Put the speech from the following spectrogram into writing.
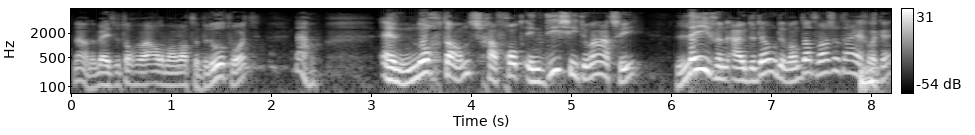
Nou, dan weten we toch wel allemaal wat er bedoeld wordt. Nou, en nochtans gaf God in die situatie leven uit de doden, want dat was het eigenlijk, hè.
